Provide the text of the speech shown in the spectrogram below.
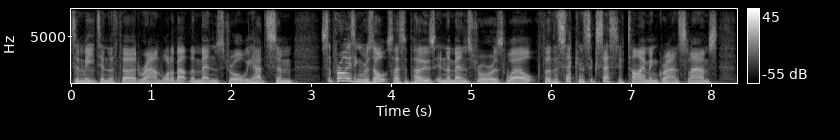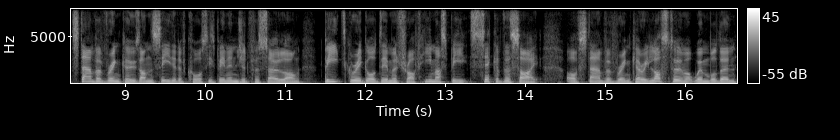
to Hmm. meet in the third round. What about the men's draw? We had some surprising results, I suppose, in the men's draw as well. For the second successive time in Grand Slams, Stan Wawrinka, who's unseeded, of course, he's been injured for so long, beat Grigor Dimitrov. He must be sick of the sight of Stan Wawrinka. He lost to him at Wimbledon.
